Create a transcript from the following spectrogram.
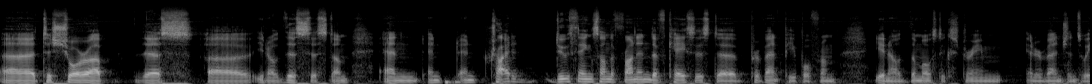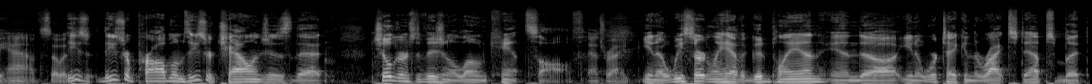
uh, to shore up this, uh, you know, this system? And and and try to do things on the front end of cases to prevent people from, you know, the most extreme interventions we have. So these these are problems. These are challenges that children's division alone can't solve. That's right. You know, we certainly have a good plan, and uh, you know we're taking the right steps. But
